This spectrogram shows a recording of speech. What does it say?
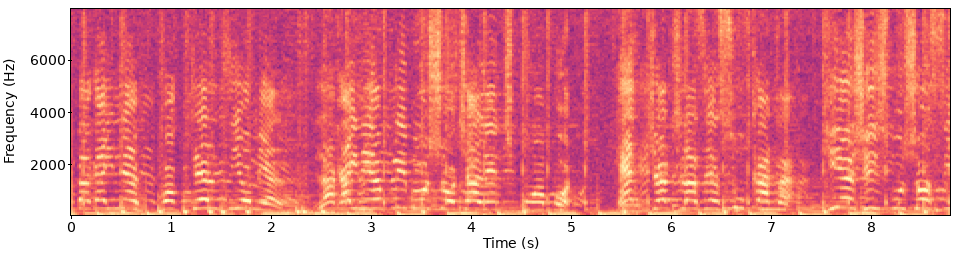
An bagay nef, koktel ziyo mel, lakay ni an pli bon show challenge pou an pot. Het judge la se sou kata, ki e jij pou show si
